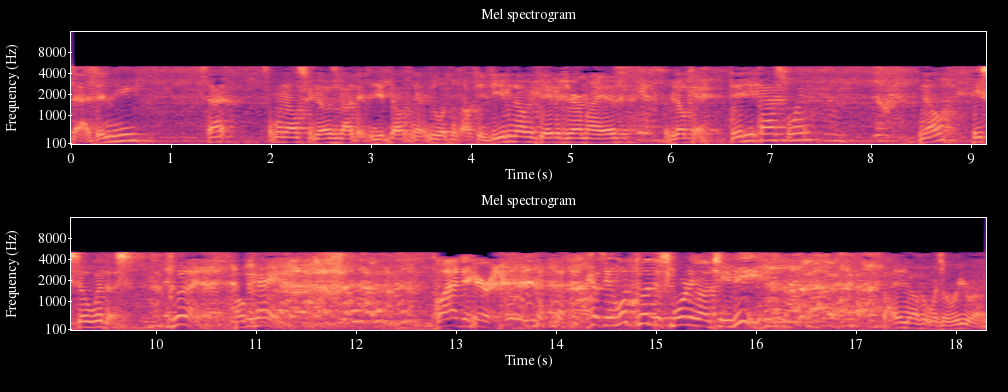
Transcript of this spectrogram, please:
that, didn't he? Is that Someone else who knows about it? You don't know. You're looking. Okay. Do you even know who David Jeremiah is? Yes. Okay. Did he pass away? No. No? He's still with us. Good. Okay. Glad to hear it. Because he looked good this morning on TV. I didn't know if it was a rerun.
